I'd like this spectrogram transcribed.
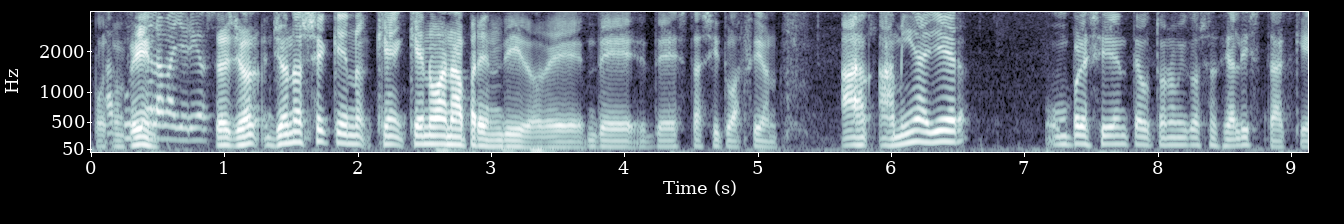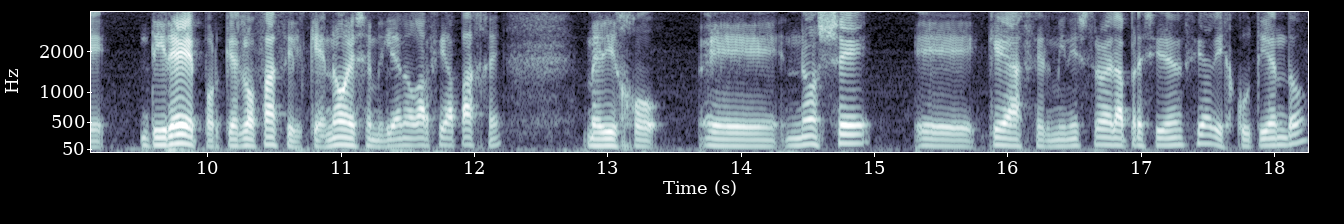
pues la mayoría. Entonces, yo, yo no sé qué no, qué, no han aprendido de, de, esta situación. A, a, mí ayer, un presidente autonómico socialista que diré, porque es lo fácil, que no es Emiliano García Paje, me dijo, eh, no sé eh, qué hace el ministro de la presidencia discutiendo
